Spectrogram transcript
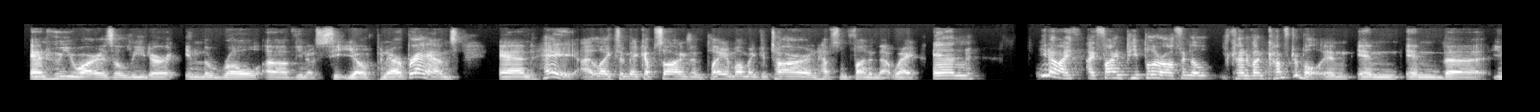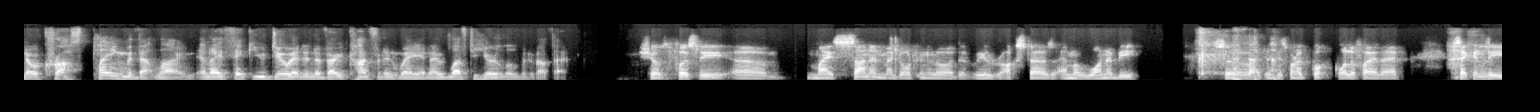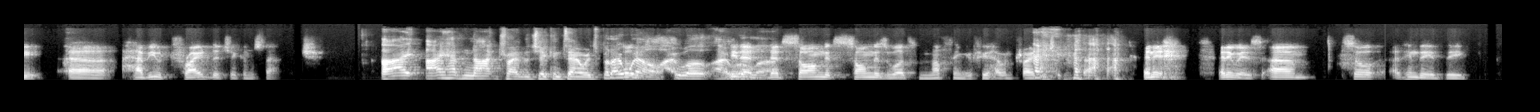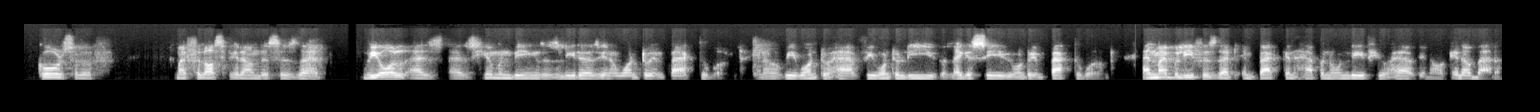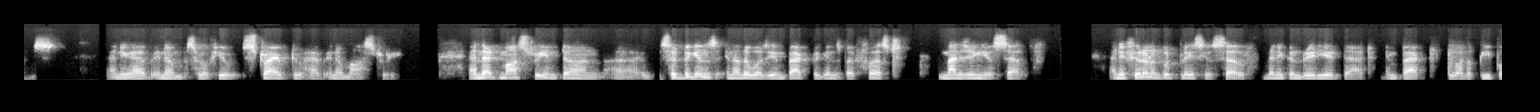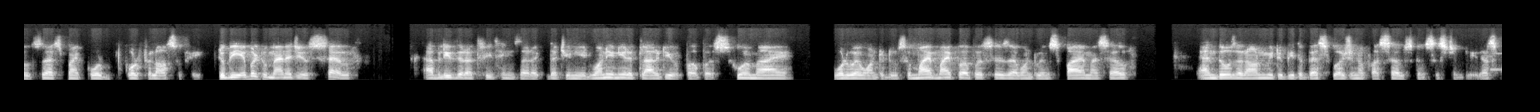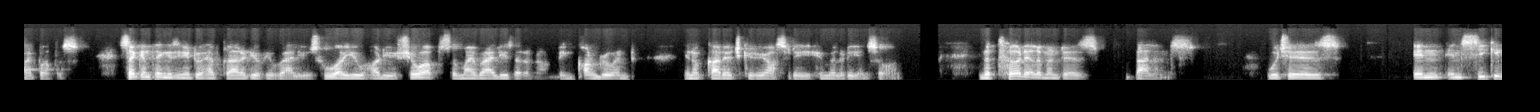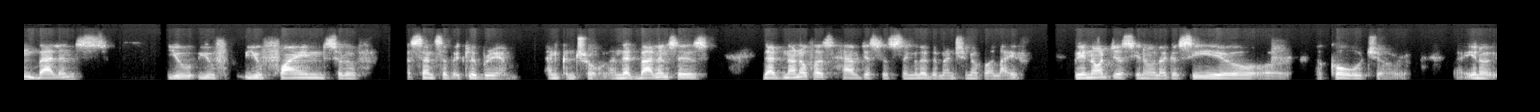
and who you are as a leader in the role of, you know, CEO of Panera Brands. And hey, I like to make up songs and play them on my guitar and have some fun in that way. And you know, I, I find people are often a, kind of uncomfortable in in in the you know across playing with that line, and I think you do it in a very confident way. And I would love to hear a little bit about that. Sure. So firstly, um, my son and my daughter-in-law are the real rock stars. I'm a wannabe, so I just want to qualify that. Secondly, uh, have you tried the chicken sandwich? I I have not tried the chicken sandwich, but I so, will. I will. I see will, that uh... that song. That song is worth nothing if you haven't tried the chicken sandwich. Any, anyways, um, so I think the the core sort of my philosophy around this is that we all, as as human beings, as leaders, you know, want to impact the world. You know, we want to have, we want to leave a legacy. We want to impact the world. And my belief is that impact can happen only if you have, you know, inner balance and you have inner sort of you strive to have inner mastery and that mastery in turn uh, so it begins in other words the impact begins by first managing yourself and if you're in a good place yourself then you can radiate that impact to other people so that's my core core philosophy to be able to manage yourself I believe there are three things that, are, that you need. One, you need a clarity of purpose. Who am I? What do I want to do? So my, my purpose is I want to inspire myself and those around me to be the best version of ourselves consistently. That's my purpose. Second thing is you need to have clarity of your values. Who are you? How do you show up? So my values are around being congruent, you know, courage, curiosity, humility, and so on. The third element is balance, which is in in seeking balance, you you you find sort of a sense of equilibrium and control, and that balance is that none of us have just a singular dimension of our life. We're not just you know like a CEO or a coach or you know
